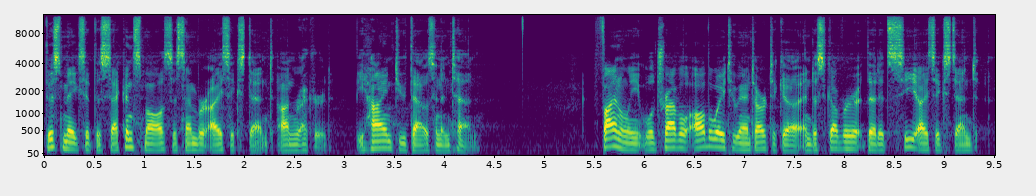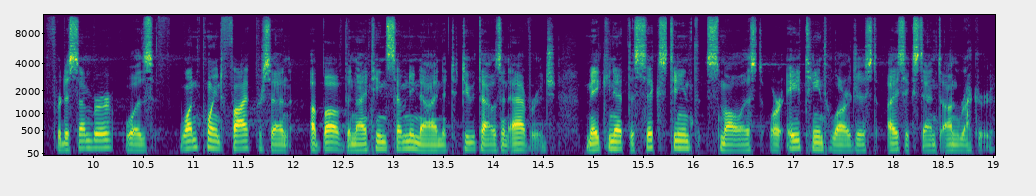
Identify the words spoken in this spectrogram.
This makes it the second smallest December ice extent on record, behind 2010. Finally, we'll travel all the way to Antarctica and discover that its sea ice extent for December was 1.5% above the 1979 to 2000 average, making it the 16th smallest or 18th largest ice extent on record.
